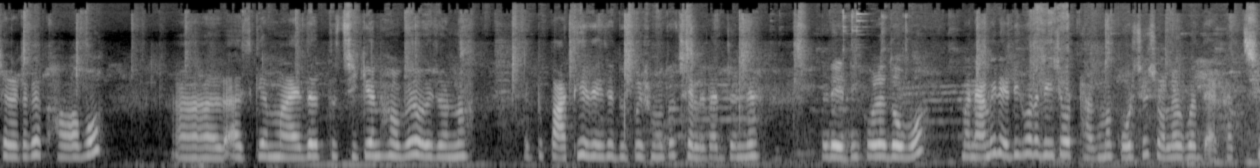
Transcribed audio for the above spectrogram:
ছেলেটাকে খাওয়াবো। আর আজকে মায়েদের তো চিকেন হবে, ওই জন্য একটু পাঠিয়ে দিয়েছি দু পিস মতো, ছেলেটার জন্য রেডি করে দেবো। মানে আমি রেডি করে দিয়েছি, ওর ঠাকমা করছে, চলো একবার দেখাচ্ছি।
